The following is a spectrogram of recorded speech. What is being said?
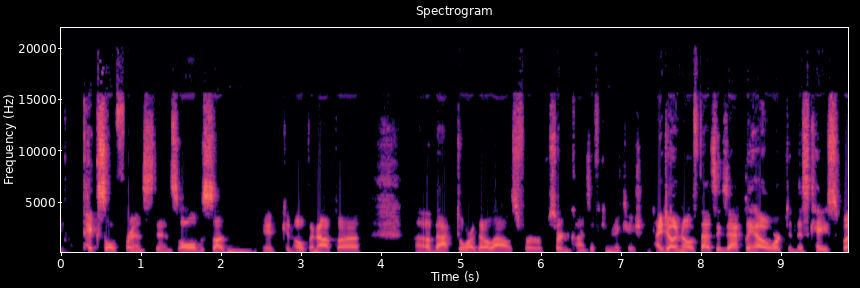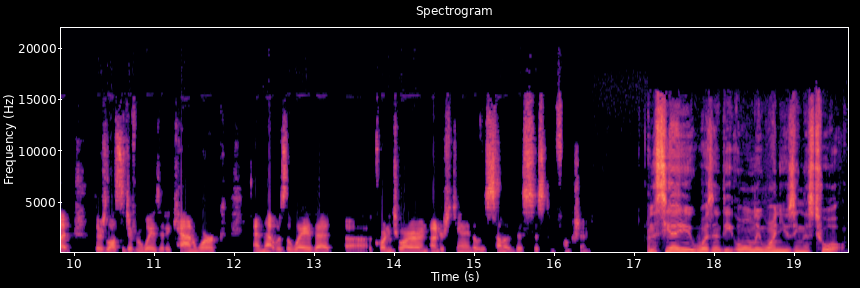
you know pixel for instance all of a sudden it can open up a a back door that allows for certain kinds of communication. I don't know if that's exactly how it worked in this case, but there's lots of different ways that it can work. And that was the way that, uh, according to our understanding, at least some of this system functioned. And the CIA wasn't the only one using this tool.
